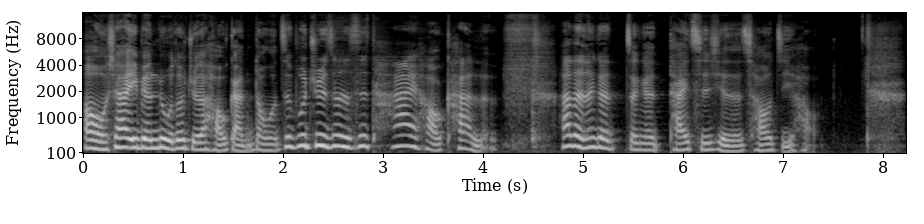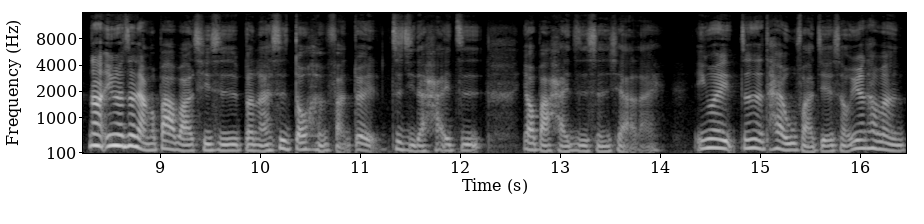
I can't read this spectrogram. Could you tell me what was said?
哦，我现在一边录都觉得好感动哦！这部剧真的是太好看了，他的那个整个台词写的超级好。那因为这两个爸爸其实本来是都很反对自己的孩子要把孩子生下来。因为真的太无法接受，因为他们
